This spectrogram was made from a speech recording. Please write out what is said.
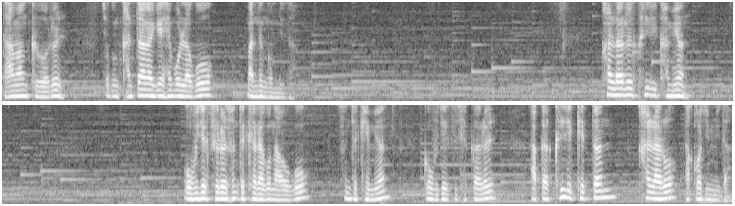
다만 그거를 조금 간단하게 해보려고 만든 겁니다. 칼라를 클릭하면 오브젝트를 선택하라고 나오고 선택하면 그 오브젝트 색깔을 아까 클릭했던 칼라로 바꿔줍니다.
